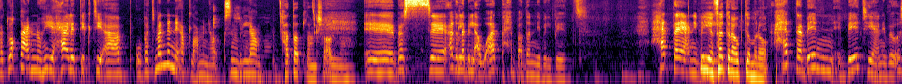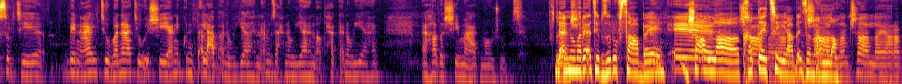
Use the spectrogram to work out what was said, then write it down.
بتوقع إنه هي حالة اكتئاب وبتمنى إني أطلع منها أقسم بالله. حتطلع إن شاء الله. إيه بس أغلب الأوقات بحب أضلني بالبيت. حتى يعني هي فترة وبتمرق. حتى بين بيتي يعني باسرتي بين عائلتي وبناتي وإشي يعني كنت ألعب أنا وياهن أمزح أنا وياهن أضحك أنا وياهن. هذا الشيء ما عاد موجود. لأنه مرقتي بظروف صعبة. إيه، إن شاء الله الله تخطيتيها إن شاء الله. إن شاء الله يا رب.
